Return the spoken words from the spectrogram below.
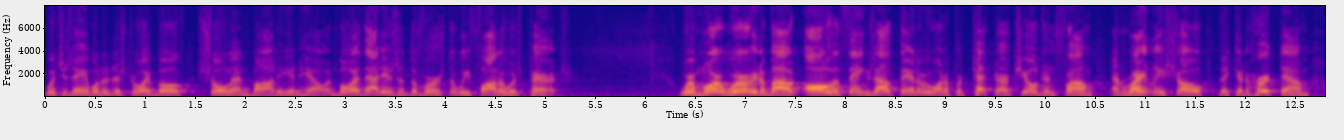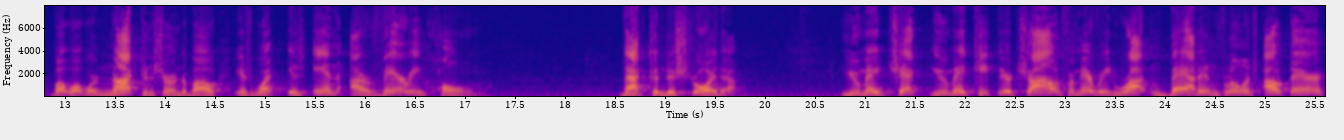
which is able to destroy both soul and body in hell. And boy, that isn't the verse that we follow as parents. We're more worried about all the things out there that we want to protect our children from, and rightly so, that could hurt them. But what we're not concerned about is what is in our very home that can destroy them. You may check, you may keep your child from every rotten, bad influence out there.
